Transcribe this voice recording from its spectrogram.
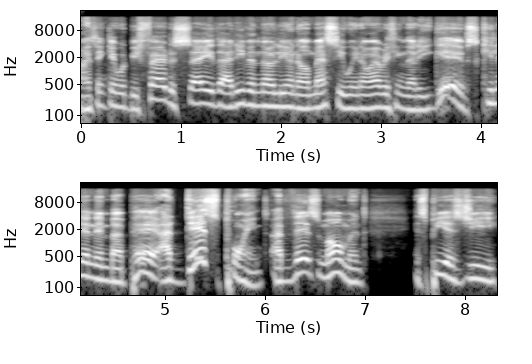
I think it would be fair to say that even though Lionel Messi, we know everything that he gives, Kylian Mbappe at this point, at this moment, is PSG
